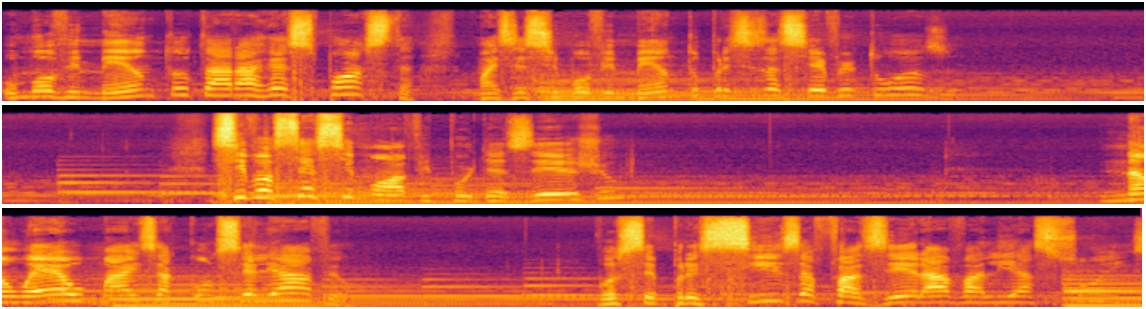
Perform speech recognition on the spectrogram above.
o movimento trará resposta, mas esse movimento precisa ser virtuoso. Se você se move por desejo, não é o mais aconselhável você precisa fazer avaliações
